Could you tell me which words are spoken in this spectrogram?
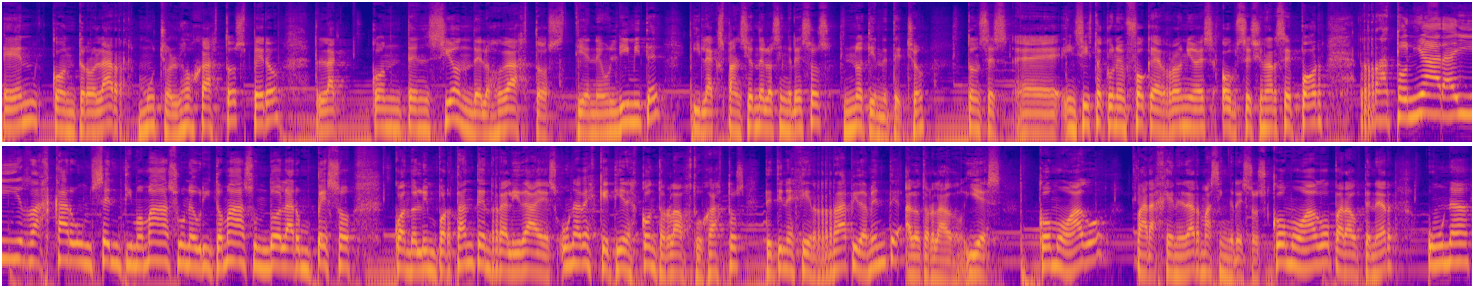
en controlar mucho los gastos, pero la contención de los gastos tiene un límite y la expansión de los ingresos no tiene techo. Entonces, eh, insisto que un enfoque erróneo es obsesionarse por ratonear ahí, rascar un céntimo más, un eurito más, un dólar, un peso, cuando lo importante en realidad es, una vez que tienes controlados tus gastos, te tienes que ir rápidamente al otro lado. Y es, ¿cómo hago para generar más ingresos? ¿Cómo hago para obtener una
